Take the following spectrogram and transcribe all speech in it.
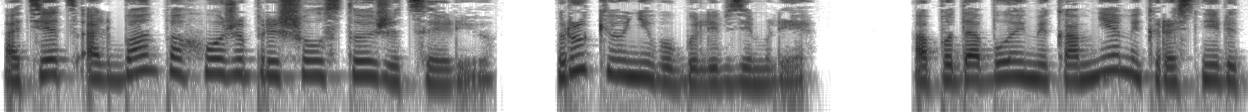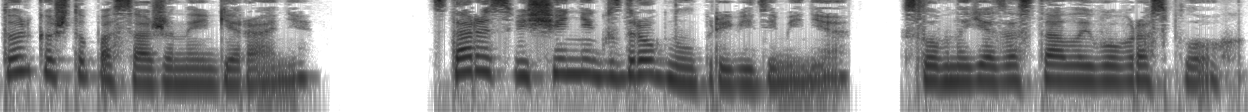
Отец Альбан, похоже, пришел с той же целью. Руки у него были в земле, а под обоими камнями краснели только что посаженные герани. Старый священник вздрогнул при виде меня, словно я застала его врасплох.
